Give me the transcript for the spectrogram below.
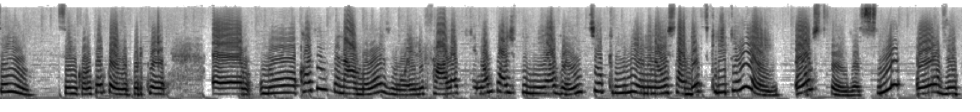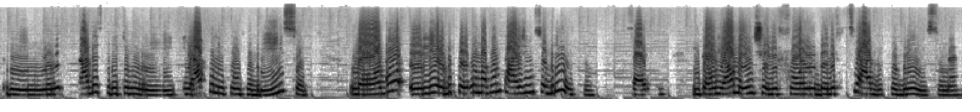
Sim, sim, com certeza, porque é, no Código Penal mesmo, ele fala que não pode punir alguém se o crime ele não está descrito em lei. Ou seja, se houve o crime, ele está descrito em lei e há punição sobre isso, logo ele obteve uma vantagem sobre isso, certo? Então, realmente, ele foi beneficiado sobre isso, né?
